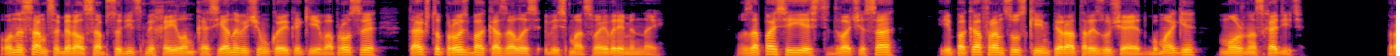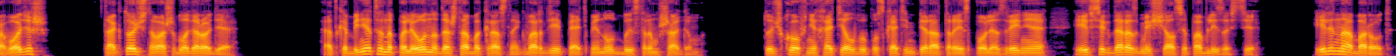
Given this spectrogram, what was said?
Он и сам собирался обсудить с Михаилом Касьяновичем кое-какие вопросы, так что просьба оказалась весьма своевременной. В запасе есть два часа, и пока французский император изучает бумаги, можно сходить. Проводишь? Так точно, ваше благородие. От кабинета Наполеона до штаба Красной гвардии пять минут быстрым шагом. Тучков не хотел выпускать императора из поля зрения и всегда размещался поблизости. Или наоборот,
